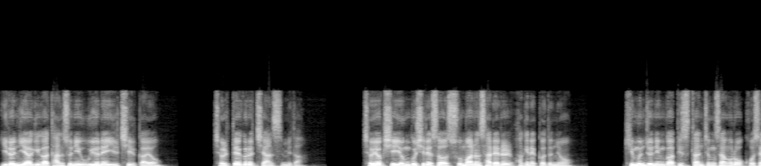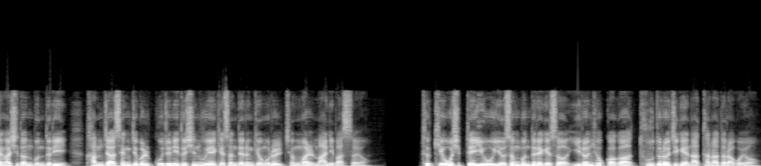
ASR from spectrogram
이런 이야기가 단순히 우연의 일치일까요? 절대 그렇지 않습니다. 저 역시 연구실에서 수많은 사례를 확인했거든요. 김은주님과 비슷한 증상으로 고생하시던 분들이 감자 생즙을 꾸준히 드신 후에 개선되는 경우를 정말 많이 봤어요. 특히 50대 이후 여성분들에게서 이런 효과가 두드러지게 나타나더라고요.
